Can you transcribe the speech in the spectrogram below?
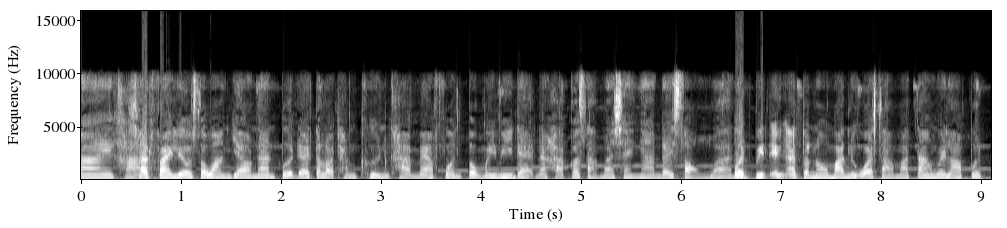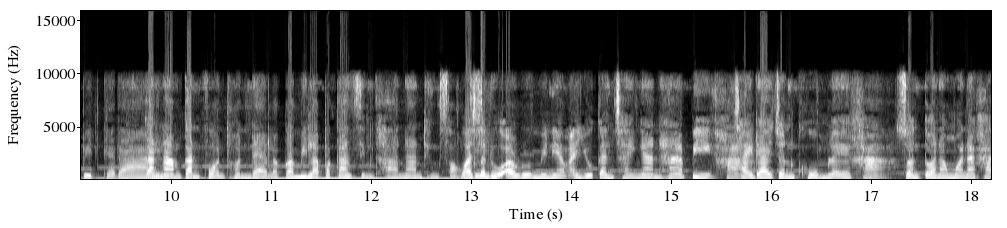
ง่ายค่ะชาร์จไฟเร็วสว่างยาวนานเปิดได้ตลอดทั้งคืนค่ะ แม้ฝนตกไม่มีแดดนะคะ ก็สามารถใช้งานได้ 2 วัน เปิดปิดเองอัตโนมัติ หรือว่าสามารถตั้งเวลาเปิดปิดก็ได้ กันน้ำกันฝนทนแดด แล้วก็มีรับประกันสินค้านานถึง 2 ปี วัสดุอลูมิเนียมอายุการใช้งาน 5 ปีค่ะ ใช้ได้จนคุ้มเลยค่ะ ส่วนตัวนางมดนะคะ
